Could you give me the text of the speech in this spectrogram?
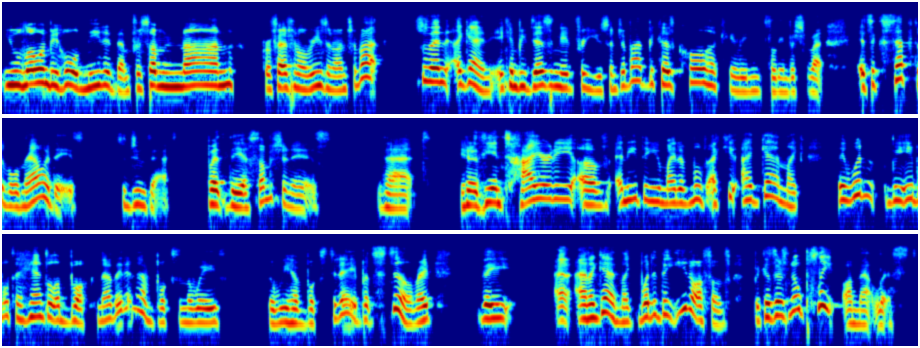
you lo and behold needed them for some non-professional reason on Shabbat, so then again it can be designated for use on Shabbat because kol hakelim nitalim b'Shabbat. It's acceptable nowadays to do that. But the assumption is that you know the entirety of anything you might have moved i keep again like they wouldn't be able to handle a book now they didn't have books in the ways that we have books today but still right they and, and again like what did they eat off of because there's no plate on that list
